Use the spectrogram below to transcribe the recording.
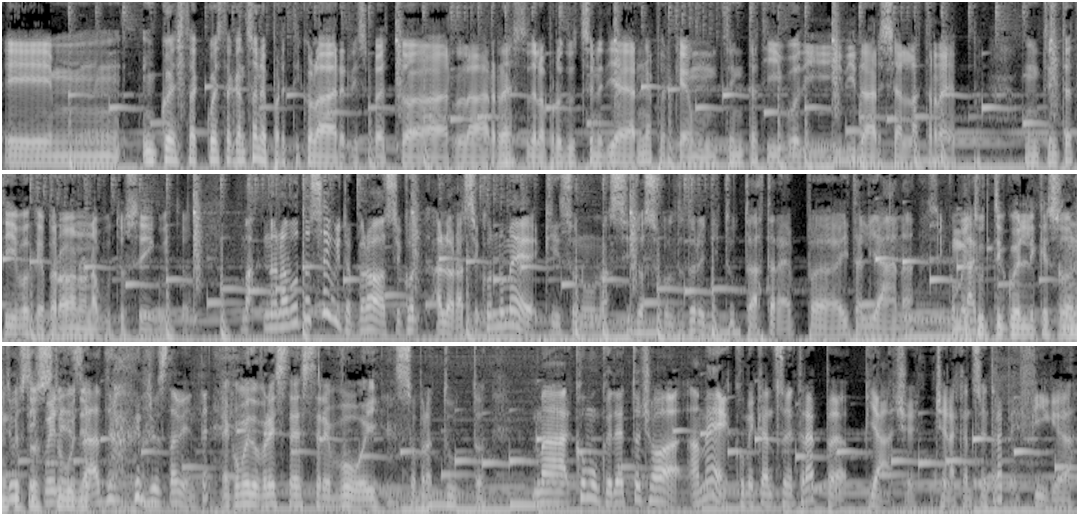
E in questa, questa canzone è particolare rispetto al, resto della produzione di Ernia perché è un tentativo di, di darsi alla trap. Un tentativo che però non ha avuto seguito. Ma non ha avuto seguito, però. secon- allora, secondo me, che sono un assiduo ascoltatore di tutta la trap eh, italiana. Sì, come la- tutti quelli che sono in questo quelli, studio. Esatto, giustamente. E come dovreste essere voi. Soprattutto. Ma comunque, detto ciò, a me come canzone trap piace. Cioè, la canzone trap è figa.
